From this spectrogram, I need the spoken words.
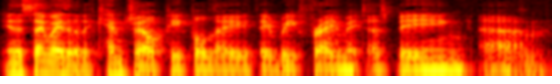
in the same way that the chemtrail people they they reframe it as being um,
